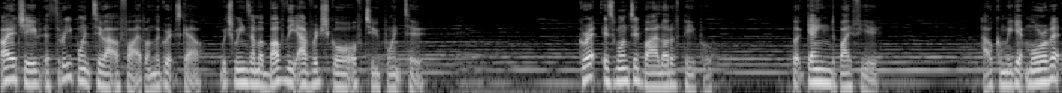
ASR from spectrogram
I achieved a 3.2 out of 5 on the grit scale, which means I'm above the average score of 2.2. Grit is wanted by a lot of people, but gained by few. How can we get more of it?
